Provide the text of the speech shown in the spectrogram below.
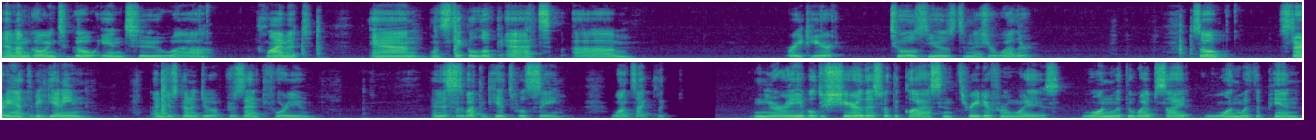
and I'm going to go into uh, climate and let's take a look at um, right here, tools used to measure weather. So starting at the beginning, I'm just going to do a present for you. And this is what the kids will see. Once I click, you're able to share this with the class in three different ways. One with the website, one with a pin,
